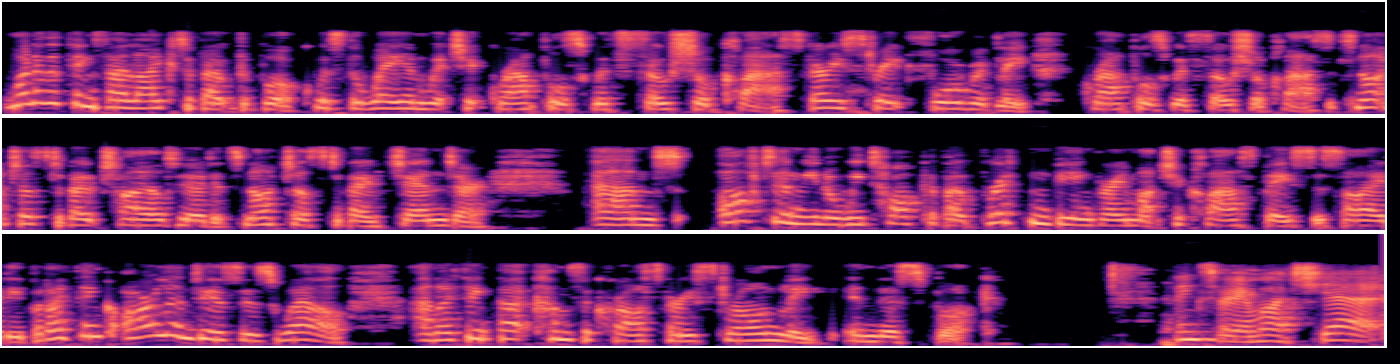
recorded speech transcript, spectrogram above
one of the things I liked about the book was the way in which it grapples with social class, very straightforwardly grapples with social class. It's not just about childhood, it's not just about gender. And often, you know, we talk about Britain being very much a class based society, but I think Ireland is as well. And I think that comes across very strongly in this book. Thanks very much. Yeah.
